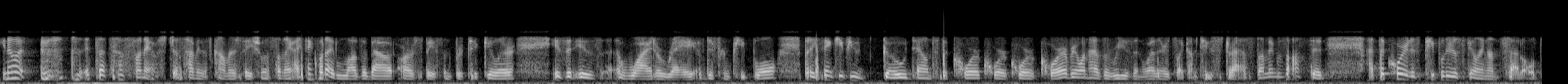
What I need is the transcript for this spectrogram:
You know what? it's that's so funny. I was just having this conversation with something. I think what I love about our space in particular is it is a wide array of different people. But I think if you go down to the core, core, core, core, everyone has a reason. Whether it's like I'm too stressed, I'm exhausted. At the core, it is people are just feeling unsettled.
